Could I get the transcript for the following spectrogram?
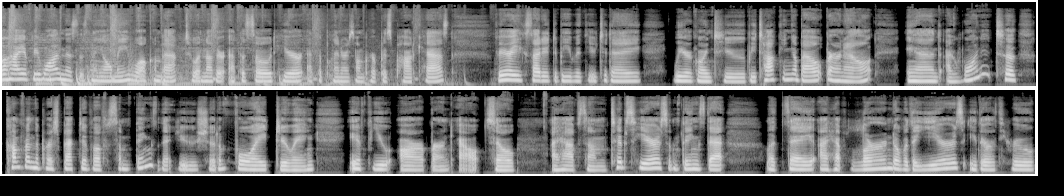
Well, hi everyone. This is Naomi. Welcome back to another episode here at the Planners on Purpose podcast. Very excited to be with you today. We are going to be talking about burnout, and I wanted to come from the perspective of some things that you should avoid doing if you are burned out. So I have some tips here, some things that let's say I have learned over the years, either through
